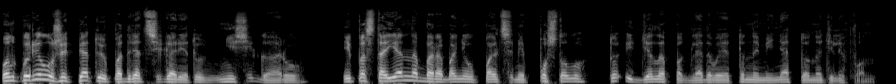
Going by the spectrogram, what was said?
Он курил уже пятую подряд сигарету, не сигару, и постоянно барабанил пальцами по столу, то и дело поглядывая то на меня, то на телефон.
